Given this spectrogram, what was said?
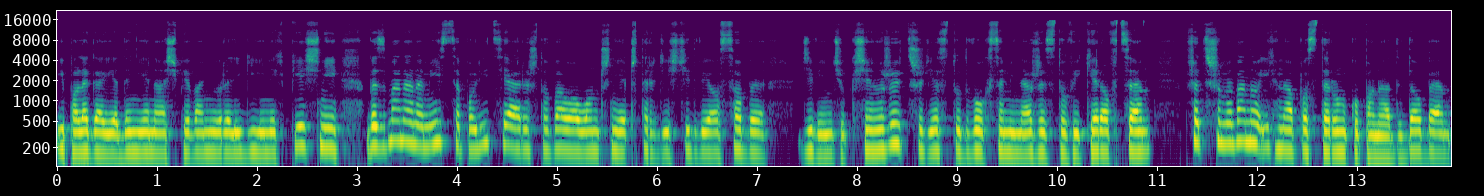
i polega jedynie na śpiewaniu religijnych pieśni. Wezwana na miejsce policja aresztowała łącznie 42 osoby, 9 księży, 32 seminarzystów i kierowcę. Przetrzymywano ich na posterunku ponad dobę.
